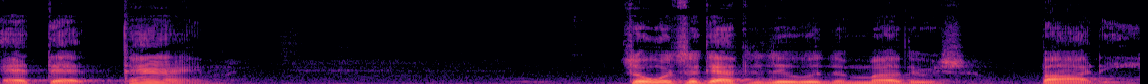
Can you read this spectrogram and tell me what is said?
at that time. So, what's it got to do with the mother's body?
